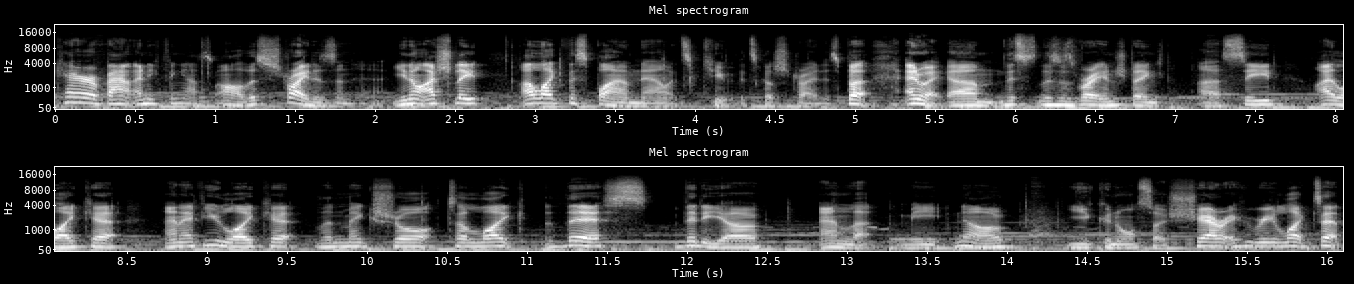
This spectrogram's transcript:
care about anything else. Oh, there's striders in here. You know, actually, I like this biome now. It's cute. It's got striders. But anyway, um, this this is very interesting uh, seed. I like it. And if you like it, then make sure to like this video and let me know. You can also share it if you really liked it,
